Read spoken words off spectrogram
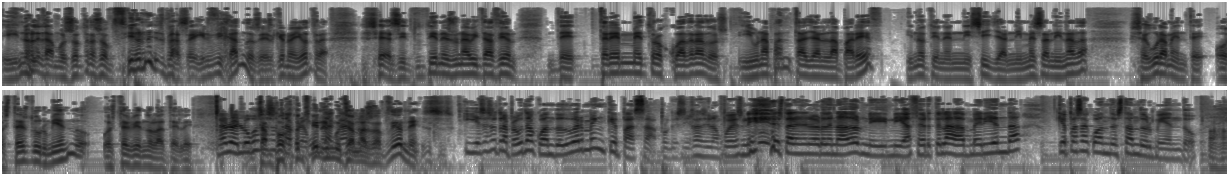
y no le damos otras opciones, va a seguir fijándose, es que no hay otra. O sea, si tú tienes una habitación de 3 metros cuadrados y una pantalla en la pared y no tienes ni silla, ni mesa, ni nada, seguramente o estés durmiendo o estés viendo la tele. Claro, y luego esa es Tampoco otra pregunta, tienes muchas más opciones. Y esa es otra pregunta. Cuando duermen, ¿qué pasa? Porque si, hija, si no puedes ni estar en el ordenador ni, ni hacerte la merienda, ¿qué pasa cuando están durmiendo? Ajá.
